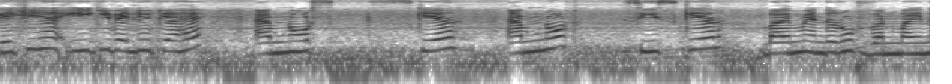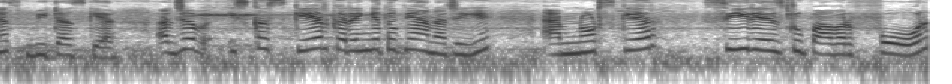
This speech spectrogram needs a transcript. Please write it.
देखिए यहाँ ई की वैल्यू क्या है? M naught square m naught c square by में under root one minus beta square और जब इसका स्केयर करेंगे तो क्या आना चाहिए? M naught square c raise to power four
